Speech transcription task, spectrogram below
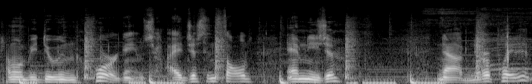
I'm gonna be doing horror games. I just installed Amnesia. Now, I've never played it.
